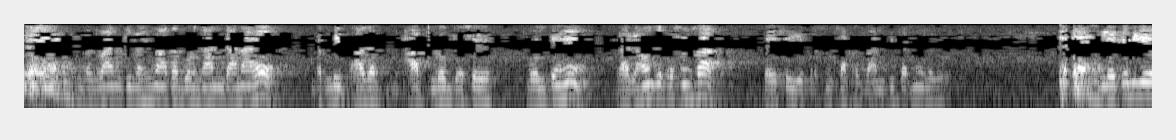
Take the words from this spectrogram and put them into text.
भगवान की महिमा का गुणगान गाना है। बदली भागवत भात लोग जैसे बोलते हैं राजाओं की प्रशंसा। कैसे ये प्रशंसा भगवान की करने लगे। लेकिन ये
